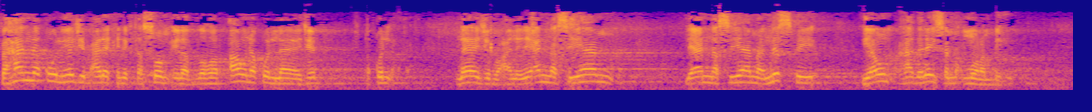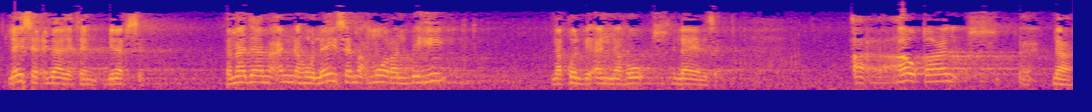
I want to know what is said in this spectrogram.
فهل نقول يجب عليك أنك تصوم إلى الظهر؟ أو نقول لا يجب؟ نقول لا يجب عليه لأن صيام لأن صيام نصف يوم هذا ليس مأمورا به ليس عبادة بنفسه. فما دام أنه ليس مأمورا به نقول بأنه لا يلزم. أو قال نعم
